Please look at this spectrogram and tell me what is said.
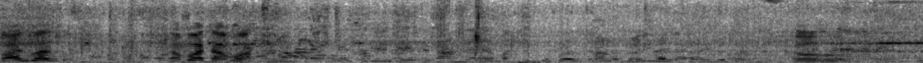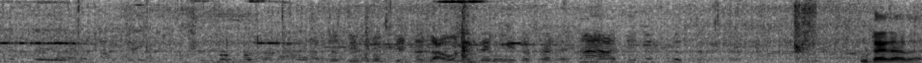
बस बस थांबवा थांबवा हो हो कुठे आहे दादा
